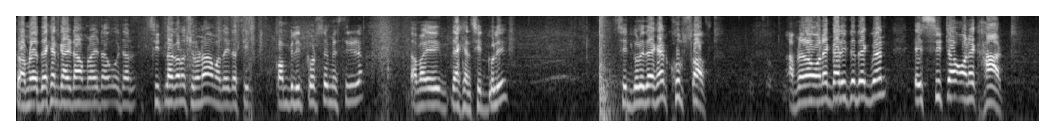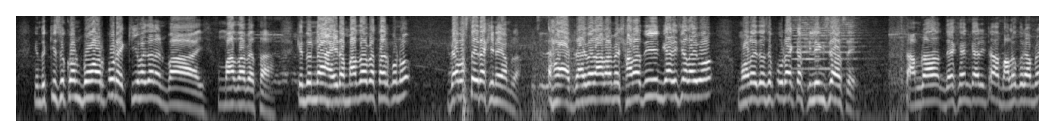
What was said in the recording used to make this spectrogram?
তো আমরা দেখেন গাড়িটা, আমরা এটা, ওইটার সিট লাগানো ছিল না, আমাদের এটা সিট কমপ্লিট করছে মিস্ত্রিরা। আমরা এই দেখেন সিটগুলি সিটগুলি দেখেন, খুব সফট আপনারা অনেক গাড়িতে দেখবেন, এই সিটটা অনেক হার্ড কিন্তু কিছুক্ষণ বওয়ার পরে কি হয় জানেন? ভাই, মাজা ব্যথা। কিন্তু না, এটা মাজা ব্যথার কোনো ব্যবস্থাই রাখি নাই আমরা। হ্যাঁ ড্রাইভার আরামে সারাদিন গাড়ি চালাইবো, মনে হইতেছে পুরো একটা ফিলিংসে আছে। আমরা দেখেন গাড়িটা, ভালো করে আমরা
